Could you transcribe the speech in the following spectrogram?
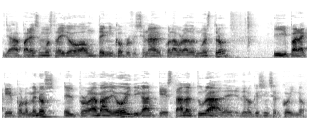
Ya para eso hemos traído a un técnico profesional colaborador nuestro y para que por lo menos el programa de hoy digan que está a la altura de, lo que es Insercoin, ¿no?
